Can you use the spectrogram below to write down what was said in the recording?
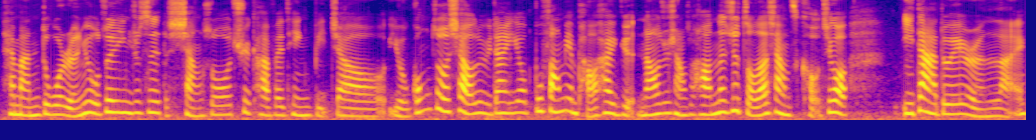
还蛮多人。因为我最近就是想说去咖啡厅比较有工作效率，但又不方便跑太远，然后就想说好，那就走到巷子口。结果一大堆人来，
